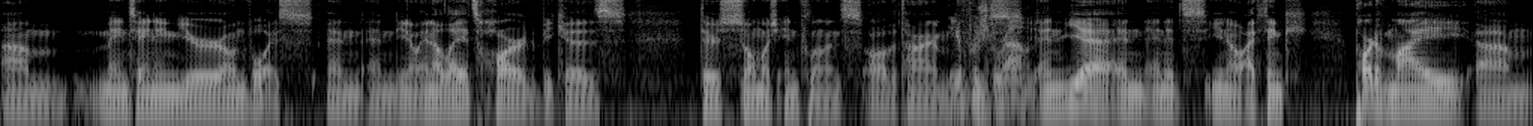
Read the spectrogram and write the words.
um, maintaining your own voice. And and you know, in LA, it's hard because there's so much influence all the time. You get pushed s- around. And yeah, and and it's you know, I think part of my um,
